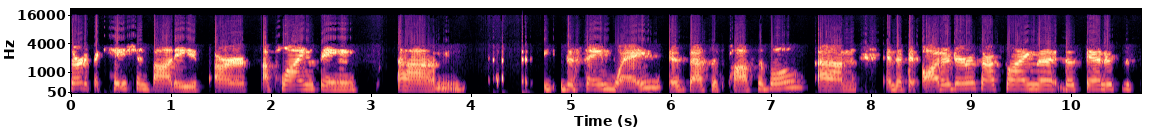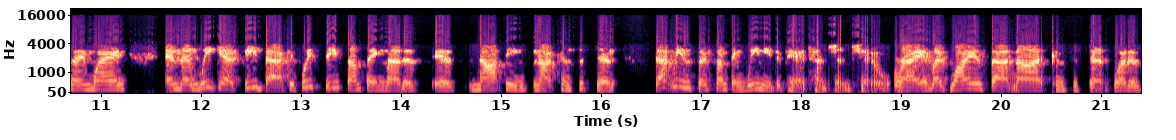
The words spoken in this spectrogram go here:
certification bodies are applying things um, the same way as best as possible, um, and that the auditors are applying the, the standards the same way. And then we get feedback if we see something that is is not being not consistent that means there's something we need to pay attention to, right? Like, why is that not consistent? What is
